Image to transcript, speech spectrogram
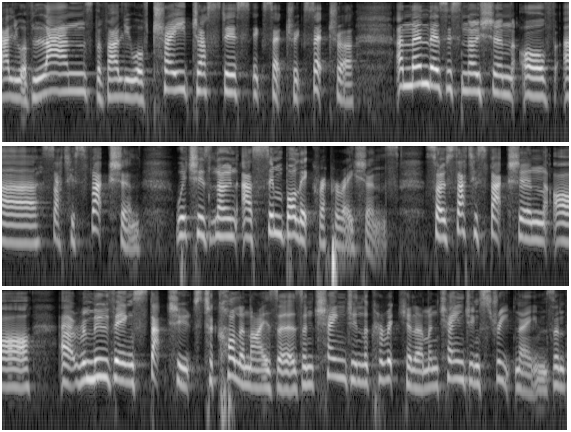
value of lands, the value of trade justice, etc., etc. And then there's this notion of uh, satisfaction, which is known as symbolic reparations. So, satisfaction are uh, removing statutes to colonizers and changing the curriculum and changing street names. And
